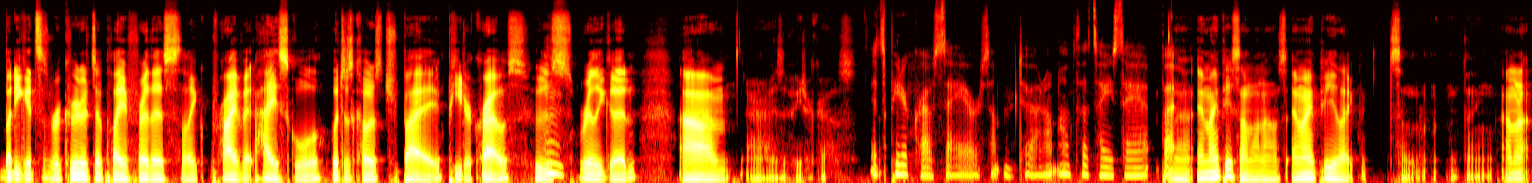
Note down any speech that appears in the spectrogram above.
but he gets recruited to play for this like private high school, which is coached by Peter Kraus, who's really good. Um, or is it Peter Kraus? It's Peter Krause or something too. I don't know if that's how you say it, but No, it might be someone else. It might be like something. I'm not.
